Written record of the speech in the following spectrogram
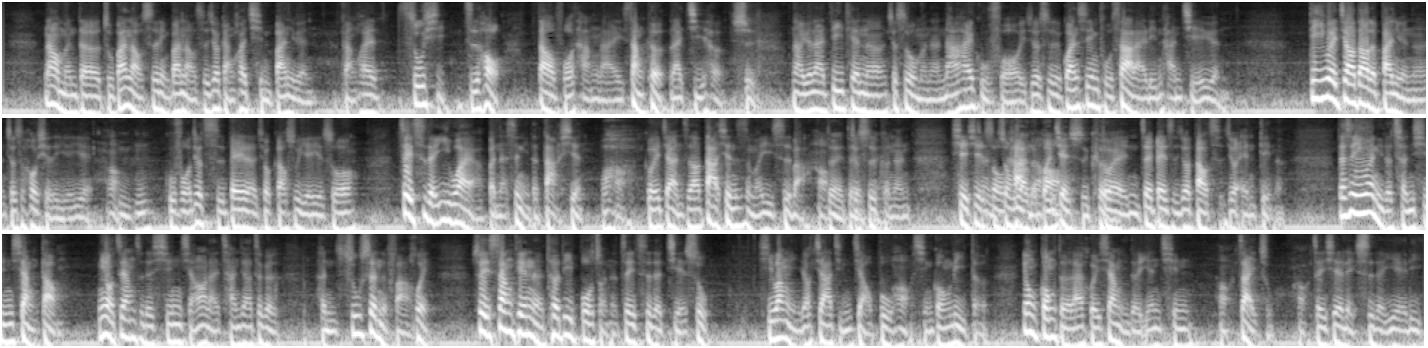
那我们的主班老师、领班老师就赶快请班员赶快梳洗之后，到佛堂来上课来集合。是，那原来第一天呢，就是我们的南海古佛，也就是观世音菩萨来灵坛结缘。第一位教到的班员呢，就是后学的爷爷啊。嗯哼，古佛就慈悲了，就告诉爷爷说：“这次的意外啊，本来是你的大限。”哇，各位家人知道大限是什么意思吧？哈，对，就是可能谢谢收看的关键时刻，对你这辈子就到此就 ending 了。但是因为你的诚心向道，你有这样子的心，想要来参加这个很殊胜的法会，所以上天呢特地拨转了这一次的结束。希望你要加紧脚步哈，行功立德，用功德来回向你的冤亲啊、债主啊这些累世的业力。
